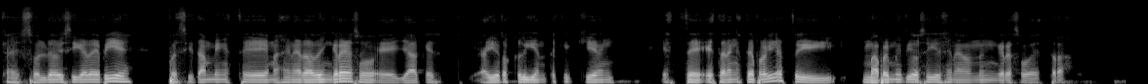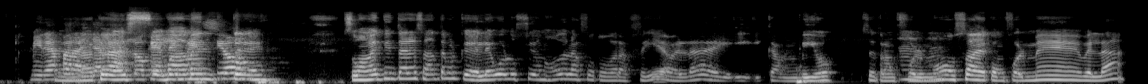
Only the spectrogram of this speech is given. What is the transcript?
que el sol de hoy sigue de pie, pues sí también este, me ha generado ingresos, eh, ya que hay otros clientes que quieren este, estar en este proyecto y me ha permitido seguir generando ingresos extra. Mira para allá lo que es la invención. Sumamente interesante porque él evolucionó de la fotografía, ¿verdad? Y, cambió, se transformó, o sea, conforme, ¿verdad?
